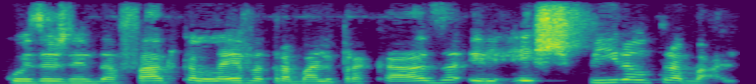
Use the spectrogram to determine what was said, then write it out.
coisas dentro da fábrica, leva trabalho para casa, ele respira o trabalho.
